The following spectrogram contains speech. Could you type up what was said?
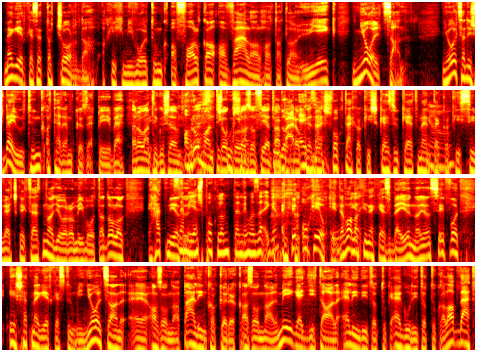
Megérkezett a csorda, akik mi voltunk, a falka, a vállalhatatlan hülyék, nyolcan. Nyolcan is beültünk a terem közepébe. A romantikusan, A romantikusan, fiatal tudod, párok egymást fogták a kis kezüket, mentek Jó. a kis szívecskék, tehát nagyon romi volt a dolog. Hát mi az... Személyes poklom tenni hozzá, igen. Oké, oké, de van, akinek ez bejön, nagyon szép volt, és hát megérkeztünk mi nyolcan, eh, azonnal pálinka körök, azonnal még egy ital, elindítottuk, elgurítottuk a labdát,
